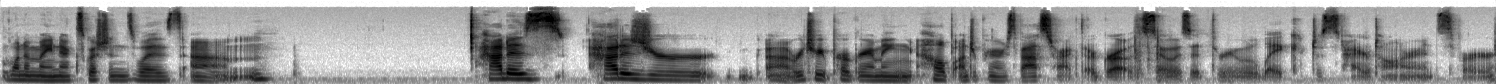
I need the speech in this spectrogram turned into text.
one of my next questions was um, how does how does your uh, retreat programming help entrepreneurs fast track their growth? So is it through like just higher tolerance for, for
